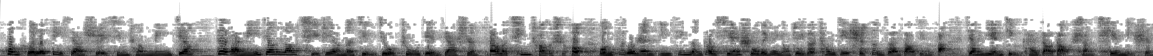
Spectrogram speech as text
混合了地下水，形成泥浆，再把泥浆捞起，这样呢井就逐渐加深。到了清朝的时候，我们自贡人已经能够娴熟的运用这个冲击式炖钻凿井法，将岩井开凿到上千米深。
